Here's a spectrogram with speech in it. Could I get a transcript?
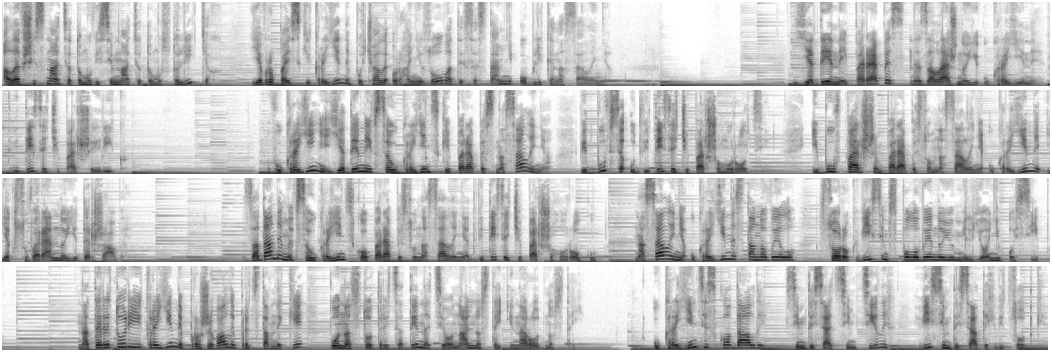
Але в 16-18 століттях європейські країни почали організовувати системні обліки населення. Єдиний перепис Незалежної України 2001 рік. В Україні єдиний всеукраїнський перепис населення відбувся у 2001 році і був першим переписом населення України як суверенної держави. За даними Всеукраїнського перепису населення 2001 року, населення України становило 48,5 мільйонів осіб. На території країни проживали представники понад 130 національностей і народностей. Українці складали 77,8%,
